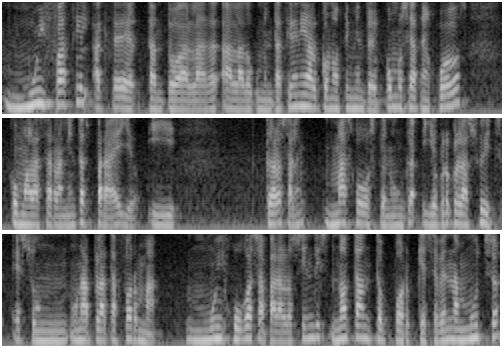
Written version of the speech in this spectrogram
muy fácil acceder tanto a la, a la documentación y al conocimiento de cómo se hacen juegos como a las herramientas para ello. Y claro, salen más juegos que nunca. Y yo creo que la Switch es un- una plataforma muy jugosa para los indies, no tanto porque se vendan mucho,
